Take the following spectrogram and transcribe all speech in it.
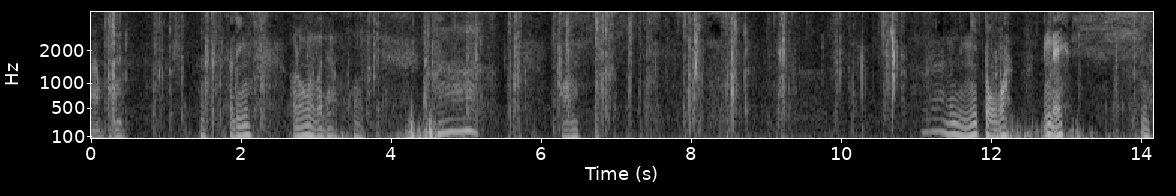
หอมหอมสลิงเขาลงไปหมดแล้วหอมหอมอ่ามันอย่างนี้โตวะยังไงเนี่ย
